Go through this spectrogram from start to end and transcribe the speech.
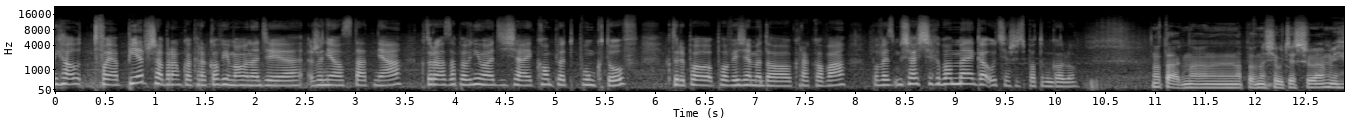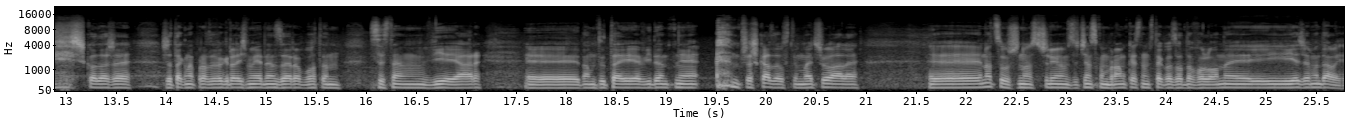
Michał, twoja pierwsza bramka Krakowi, mamy nadzieję, że nie ostatnia, która zapewniła dzisiaj komplet punktów, który po, powieziemy do Krakowa. Powiedz, musiałaś się chyba mega ucieszyć po tym golu. No tak, no, na pewno się ucieszyłem i szkoda, że, że tak naprawdę wygraliśmy 1-0, bo ten system VAR yy, nam tutaj ewidentnie przeszkadzał w tym meczu, ale yy, no cóż, no, strzeliłem zwycięską bramkę, jestem z tego zadowolony i jedziemy dalej.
